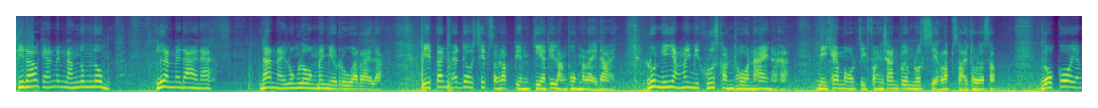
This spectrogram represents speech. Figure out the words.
ที่เท้าแขนเป็นหนังนุ่มๆ เลื่อนไม่ได้นะ ด้านในโล่งๆ ไม่มีรูอะไรแล้วมีแป้น paddle shift สำหรับเปลี่ยนเกียร์ที่หลังพวงมาลัยได้ รุ่นนี้ยังไม่มี cruise control ให้นะฮะ มีแค่ multi function เพิ่มลดเสียงรับสายโทรศัพท์ โลโก้ยัง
